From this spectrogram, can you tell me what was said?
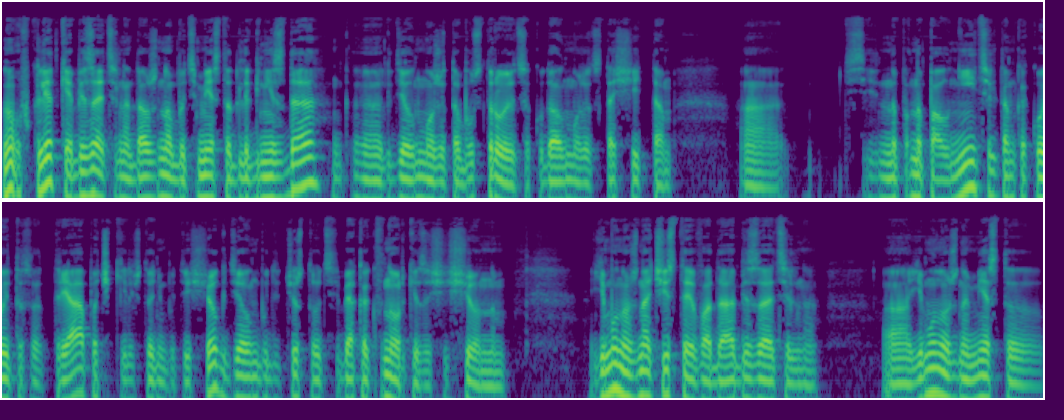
Ну, в клетке обязательно должно быть место для гнезда, э, где он может обустроиться, куда он может стащить там а, наполнитель там какой-то, тряпочки или что-нибудь еще, где он будет чувствовать себя как в норке защищенным. Ему нужна чистая вода обязательно. А, Ему нужно место,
